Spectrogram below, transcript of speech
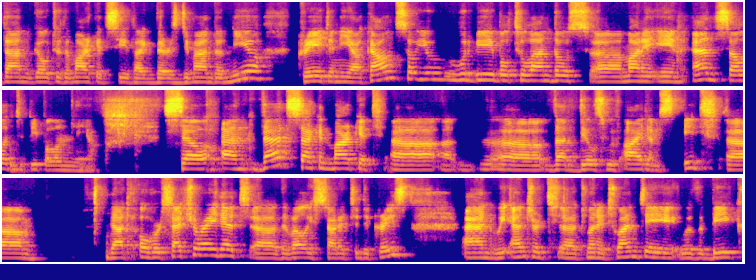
then go to the market, see like there's demand on Neo, create a Neo account, so you would be able to land those uh, money in and sell it to people on Neo. So, and that second market uh, uh, that deals with items, it um, got oversaturated. Uh, the value started to decrease, and we entered 2020 uh, with a big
